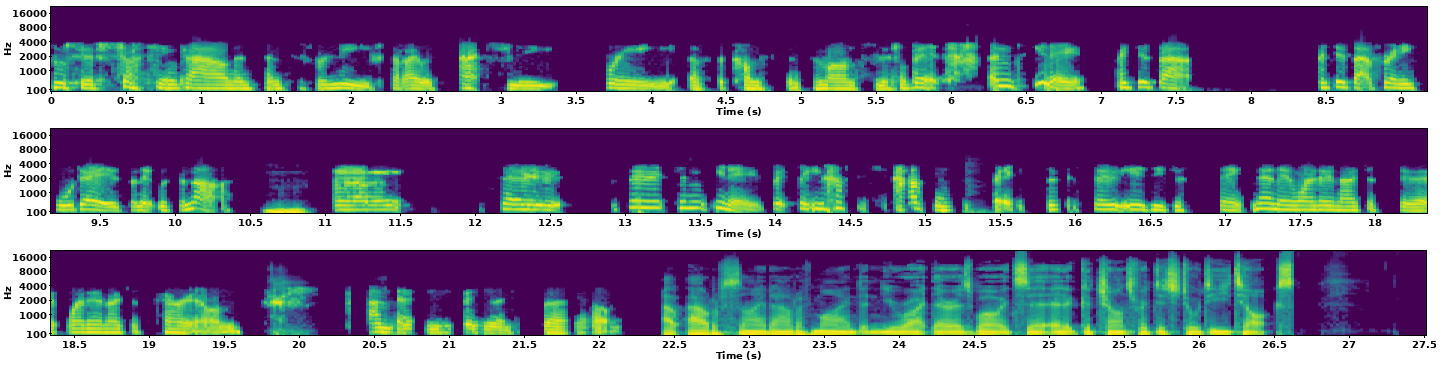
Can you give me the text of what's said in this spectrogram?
sort of shutting down and sense of relief that I was actually free of the constant demands a little bit. And you know, I did that. I did that for only four days, and it was enough. Mm. Um, so so it can, you know, but, but you have to keep having the space. It's so easy just to think, no, no, why don't I just do it? Why don't I just carry on? And then, you end up out. Out of sight, out of mind. And you're right there as well. It's a, a good chance for a digital detox.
